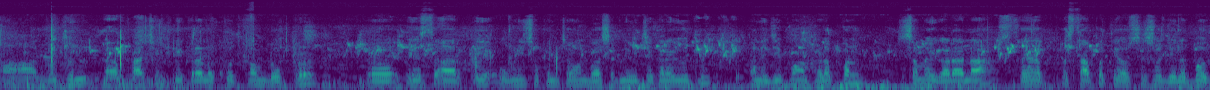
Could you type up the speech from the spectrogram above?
આ લોથલ અ, પ્રાચીન ટેકરાનું ખોદકામ ડૉક્ટર એસ આર એ ઓગણીસો પંચાવન બાસઠની વચ્ચે કરાયું હતું અને જે પણ હડપ્પન સમયગાળાના સ્થળ- સ્થાપત્ય અવશેષો જે લગભગ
